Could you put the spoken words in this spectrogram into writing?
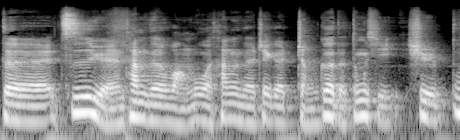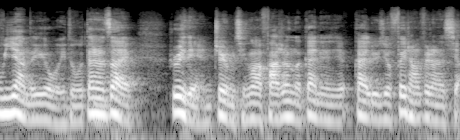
的资源、他们的网络、他们的这个整个的东西是不一样的一个维度，但是在瑞典这种情况发生的概念概率就非常非常小。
